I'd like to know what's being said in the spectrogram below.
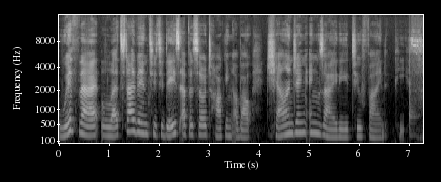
With that, let's dive into today's episode talking about challenging anxiety to find peace.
